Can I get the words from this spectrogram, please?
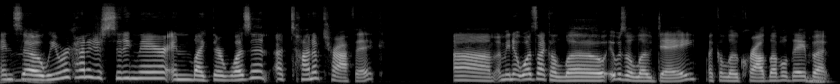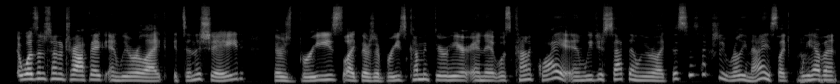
And so we were kind of just sitting there and like there wasn't a ton of traffic. Um I mean it was like a low it was a low day, like a low crowd level day, Mhm. but there wasn't a ton of traffic and we were like it's in the shade. There's breeze, like there's a breeze coming through here and it was kind of quiet and we just sat there and we were like this is actually really nice. Like we Oh. haven't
